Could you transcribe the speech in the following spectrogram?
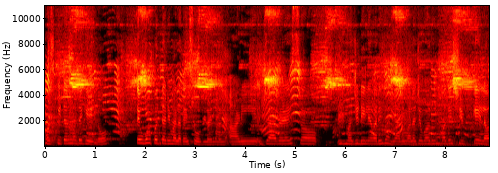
हॉस्पिटलमध्ये गेलो. तेव्हा पण त्याने मला काही सोडलं नाही. आणि ज्यावेळेस माझी डिलेवरी झाली आणि मला जेव्हा रूममध्ये शिफ्ट केलं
